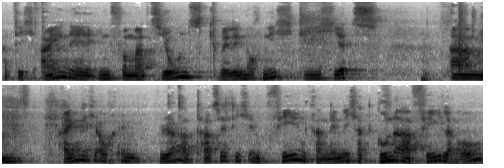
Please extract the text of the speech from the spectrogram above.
hatte ich eine Informationsquelle noch nicht, die ich jetzt ähm, eigentlich auch im, ja, tatsächlich empfehlen kann. Nämlich hat Gunnar Fehlau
